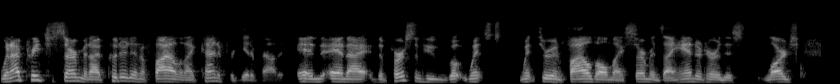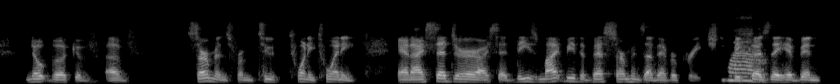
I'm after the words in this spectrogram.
when I preach a sermon, I put it in a file and I kind of forget about it. And and I, the person who went went through and filed all my sermons, I handed her this large notebook of of sermons from 2020 and i said to her i said these might be the best sermons i've ever preached wow. because they have been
